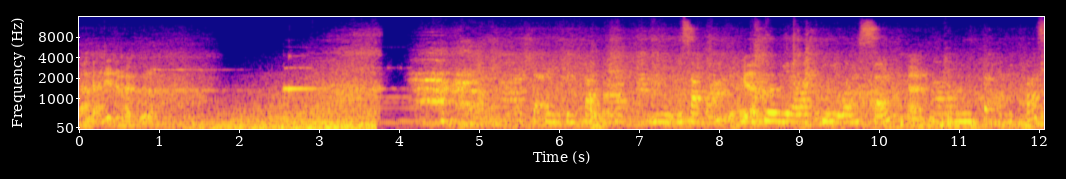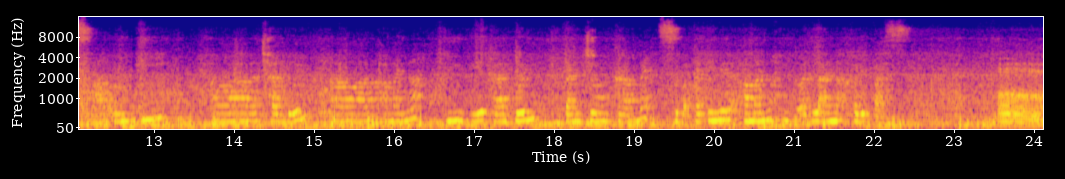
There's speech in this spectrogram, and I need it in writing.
Tanggap dia durhaka lah. tanya tentang di, di Sabah yeah. Ketua Wirawati Warisan uh. uh, minta hari PAS uh, untuk uh, calon uh, amanah di uh, Dun Tanjung Keramat sebab katanya amanah itu adalah anak kepada PAS. Oh.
